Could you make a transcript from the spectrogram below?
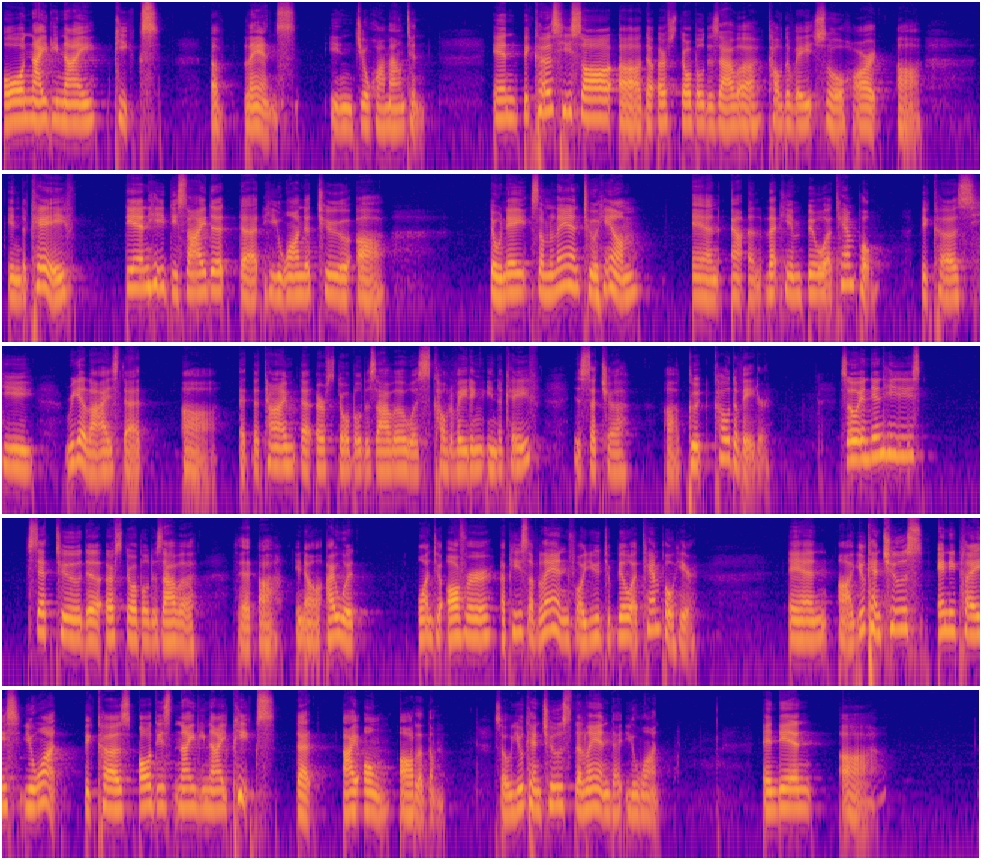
all 99 peaks of lands in Jiuhua Mountain. And because he saw uh, the Earth Store Bodhisattva cultivate so hard uh, in the cave, then he decided that he wanted to uh, donate some land to him and uh, let him build a temple because he realized that uh, at the time that Earth Store Bodhisattva was cultivating in the cave, is such a, a good cultivator. So, and then he said to the Earth Store Bodhisattva that, uh, you know, I would want to offer a piece of land for you to build a temple here. And uh, you can choose any place you want because all these 99 peaks that I own, all of them. So you can choose the land that you want. And then uh,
